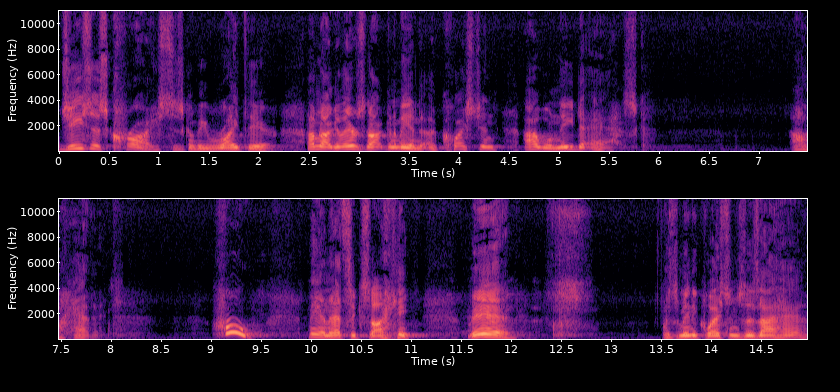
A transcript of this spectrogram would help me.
Jesus Christ is going to be right there. I'm not, there's not going to be a question I will need to ask. I'll have it. Whew! Man, that's exciting. Man, as many questions as I have.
